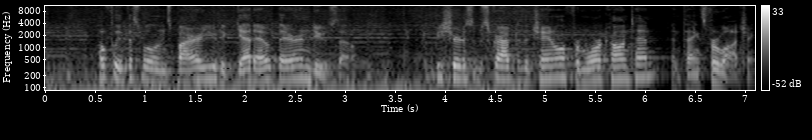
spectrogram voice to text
Hopefully this will inspire you to get out there and do so. Be sure to subscribe to the channel for more content, and thanks for watching.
